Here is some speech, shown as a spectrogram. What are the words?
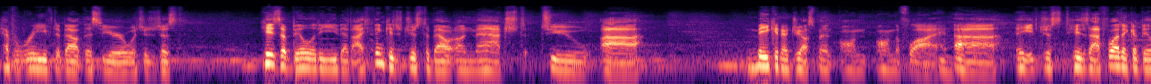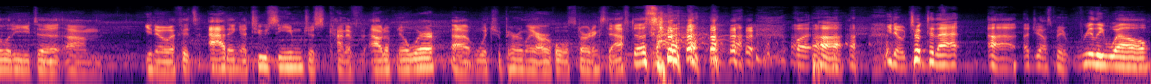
have raved about this year, which is just his ability that I think is just about unmatched to uh, make an adjustment on on the fly. Uh, just his athletic ability to, um, you know, if it's adding a two seam just kind of out of nowhere, uh, which apparently our whole starting staff does, but uh, you know, took to that uh, adjustment really well.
